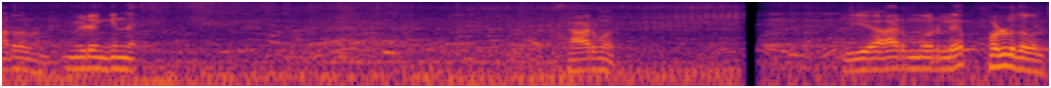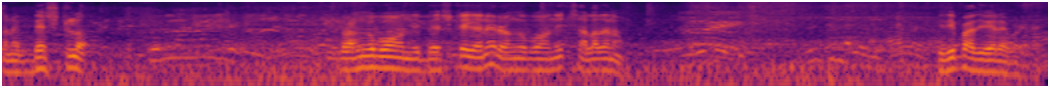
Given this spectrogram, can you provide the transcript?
ఆరుదలు ఉన్నాయి. మీడియం కిందే. ఆర్మూర్ ఈ ఆర్మూర్లే పళ్ళు తగులుతున్నాయి బెస్ట్లో. రంగు బాగుంది బెస్టే కానీ రంగు బాగుంది చల్లదనం. ఇది పదివేలే పడ్డాయి.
